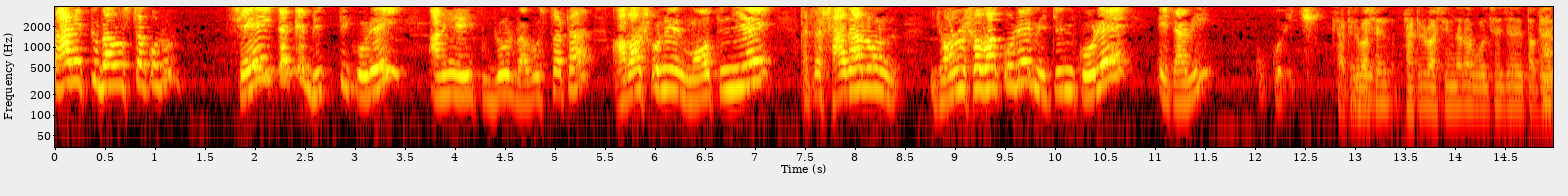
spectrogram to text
তার একটু ব্যবস্থা করুন। সেইটাকে ভিত্তি করেই আমি এই পুজোর ব্যবস্থাটা আবাসনের মত নিয়ে একটা সাধারণ জনসভা করে মিটিং করে এটা আমি করেছি। ফ্ল্যাটের বাসিন ফ্ল্যাটের বাসিন্দারা বলছে যে তাদের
